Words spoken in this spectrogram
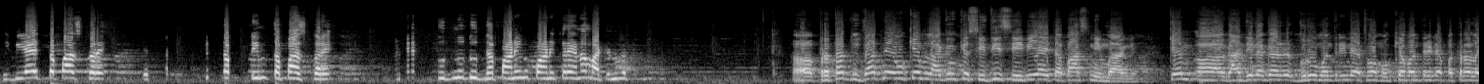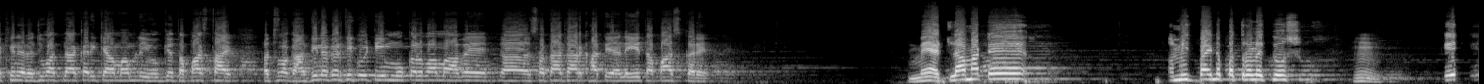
સીબીઆઈ તપાસ કરે ટીમ તપાસ કરે અને દૂધનું દૂધ ને પાણીનું પાણી કરે એના માટેનું પ્રતાપ દુધાતને એવું કેમ લાગ્યું કે સીધી સીબીઆઈ તપાસની માંગ? કેમ ગાંધીનગર ગૃહમંત્રીને અથવા મુખ્યમંત્રીને પત્ર લખીને રજૂઆત ના કરી કે આ મામલે યોગ્ય તપાસ થાય અથવા ગાંધીનગરથી કોઈ ટીમ મોકલવામાં આવે સત્તાધાર ખાતે અને એ તપાસ કરે? મેં એટલા માટે અમિતભાઈને પત્ર લખ્યો છે કે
